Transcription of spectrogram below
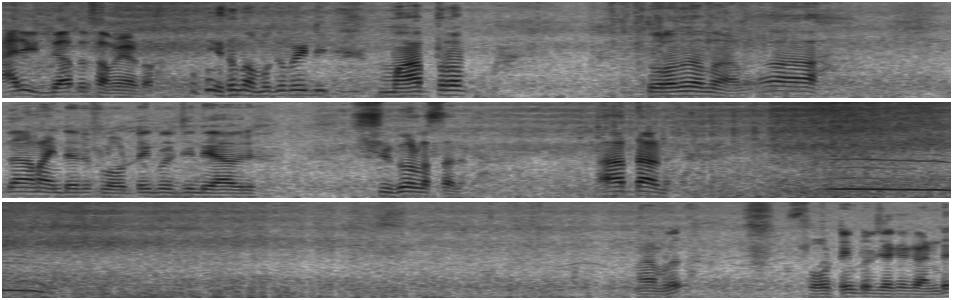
ആരും ഇല്ലാത്തൊരു സമയം കേട്ടോ ഇത് നമുക്ക് വേണ്ടി മാത്രം തുറന്നു തന്നതാണ്. ഇതാണ് അതിന്റെ ഒരു ഫ്ലോട്ടിംഗ് ബ്രിഡ്ജിന്റെ ആ ഒരു സുഖമുള്ള സ്ഥലം. അതാണ്. നമ്മൾ ഫ്ലോട്ടിംഗ് ബ്രിഡ്ജൊക്കെ കണ്ട്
